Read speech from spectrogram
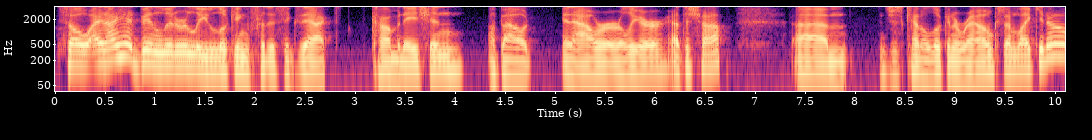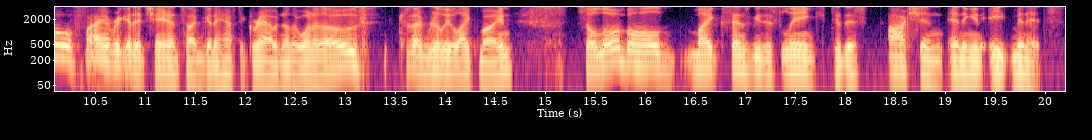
so, and I had been literally looking for this exact combination about an hour earlier at the shop. Um, just kind of looking around because I'm like, you know, if I ever get a chance, I'm going to have to grab another one of those because I really like mine. So lo and behold, Mike sends me this link to this auction ending in eight minutes.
